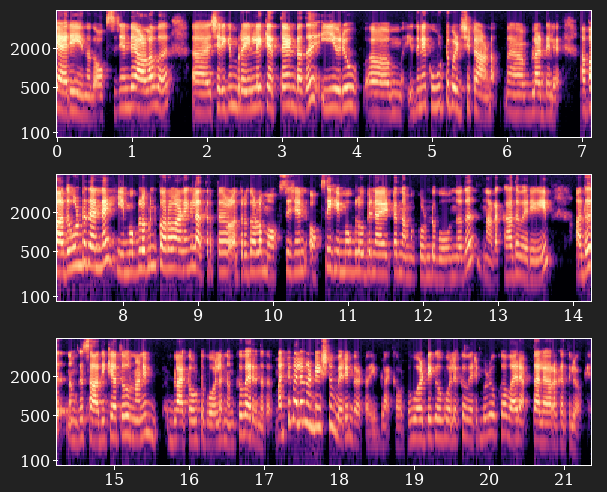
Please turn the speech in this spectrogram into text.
ക്യാരി ചെയ്യുന്നത്. ഓക്സിജന്റെ അളവ് ശരിക്കും ബ്രെയിനിലേക്ക് എത്തേണ്ടത് ഈ ഒരു ഇതിനെ കൂട്ടുപിടിച്ചിട്ടാണ് ബ്ലഡിൽ അപ്പോൾ അതുകൊണ്ട് തന്നെ ഹീമോഗ്ലോബിൻ കുറവാണെങ്കിൽ അത്രത്തോ അത്രത്തോളം ഓക്സിജൻ ഓക്സി ഹീമോഗ്ലോബിൻ ആയിട്ട് നമുക്ക് കൊണ്ടുപോകുന്നത് നടക്കാതെ വരികയും അത് നമുക്ക് സാധിക്കാത്തതുകൊണ്ടാണ് ഈ ബ്ലാക്ക് ഔട്ട് പോലെ നമുക്ക് വരുന്നത്. മറ്റു പല കണ്ടീഷനും വരും കേട്ടോ. ഈ ബ്ലാക്ക് ഔട്ട് വേർട്ടിക്കോ പോലെയൊക്കെ വരുമ്പോഴും ഒക്കെ വരാം തലകറക്കത്തിലും ഒക്കെ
